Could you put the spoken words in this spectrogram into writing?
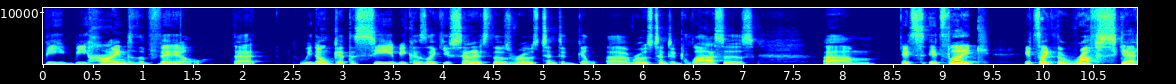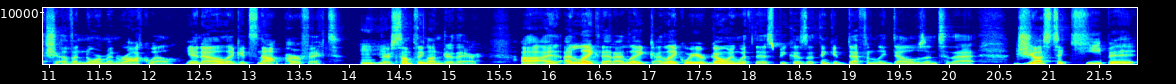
be behind the veil that we don't get to see because like you said it's those rose tinted uh, rose tinted glasses. Um it's it's like it's like the rough sketch of a Norman Rockwell, you know, like it's not perfect. Mhm. There's something under there. Uh, I, I like that. I like I like where you're going with this because I think it definitely delves into that. Just to keep it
